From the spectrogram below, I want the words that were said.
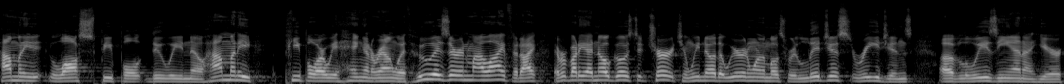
How many lost people do we know? How many people are we hanging around with? Who is there in my life that I, everybody I know goes to church, and we know that we're in one of the most religious regions of Louisiana here,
